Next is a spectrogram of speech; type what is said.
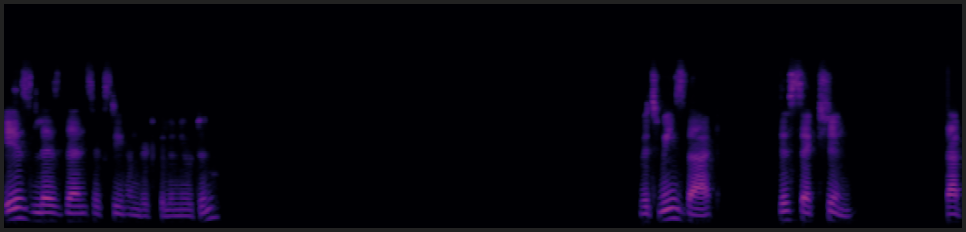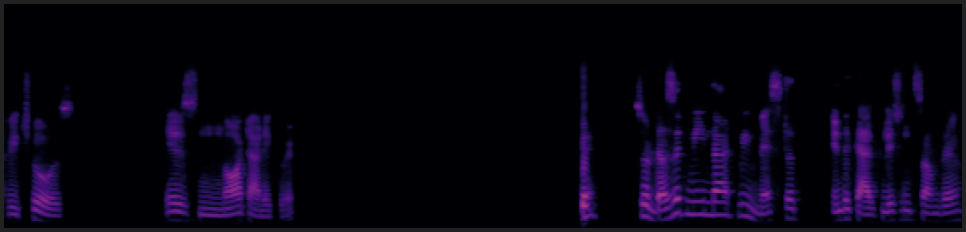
is less than 1600 kilonewton, which means that this section that we chose is not adequate. Okay. So does it mean that we messed up in the calculation somewhere?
